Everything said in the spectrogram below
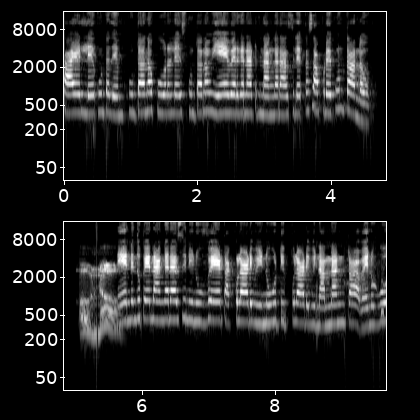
కాయలు లేకుండా తెంపుకుంటానో కూరలు వేసుకుంటానో ఏ వెరగనట్టు నంగనాసి లెక్క సప్పుడేకుంటాను నేను ఎందుకే నంగనాసి నీ నువ్వే టక్కులాడివి నువ్వు టిప్పులాడివి నన్నంటావే నువ్వు?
